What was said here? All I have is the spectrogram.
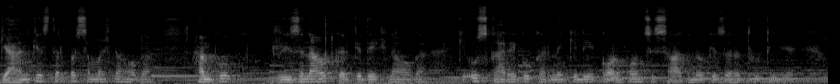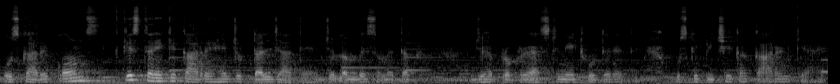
ज्ञान के स्तर पर समझना होगा। हमको रीज़न आउट करके देखना होगा कि उस कार्य को करने के लिए कौन कौन से साधनों की ज़रूरत होती है। उस कार्य कौन, किस तरह के कार्य हैं जो टल जाते हैं, जो लंबे समय तक जो है प्रोक्रेस्टिनेट होते रहते हैं, उसके पीछे का कारण क्या है?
